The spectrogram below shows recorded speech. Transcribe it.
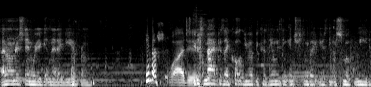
I don't understand where you're getting that idea from. He got shit. You're just mad because I called you up because the only thing interesting about you is that you smoke weed.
